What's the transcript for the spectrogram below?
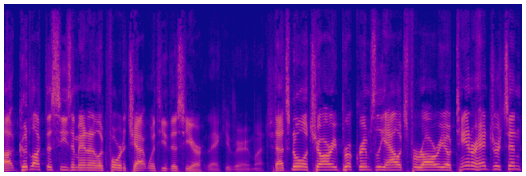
uh, good luck this season, man. I look forward to chatting with you this year. Thank you very much. That's Noel Acciari, Brooke Grimsley, Alex Ferrario, Tanner Hendrickson.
